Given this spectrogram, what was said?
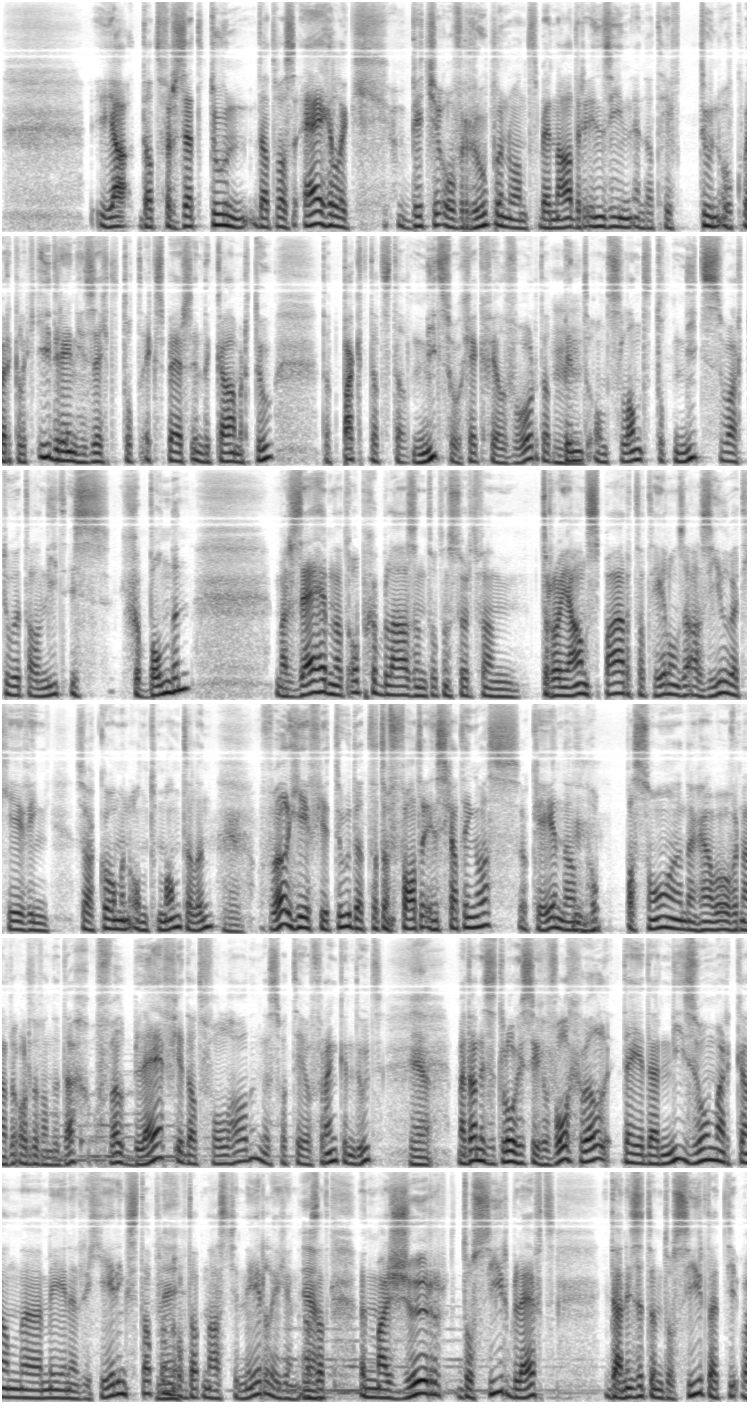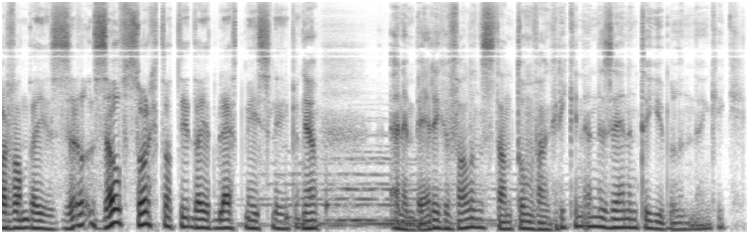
Ja, dat verzet toen, dat was eigenlijk een beetje overroepen, want bij nader inzien, en dat heeft toen ook werkelijk iedereen gezegd, tot experts in de Kamer toe, dat pact dat stelt niet zo gek veel voor. Dat Mhm. bindt ons land tot niets waartoe het al niet is gebonden. Maar zij hebben dat opgeblazen tot een soort van Trojaans paard dat heel onze asielwetgeving zou komen ontmantelen. Ja. Ofwel geef je toe dat dat een foute inschatting was, oké, en dan hop, passons, en dan gaan we over naar de orde van de dag. Ofwel blijf je dat volhouden, dat is wat Theo Franken doet. Ja. Maar dan is het logische gevolg wel dat je daar niet zomaar kan eh, mee in een regering stappen Nee. of dat naast je neerleggen. Ja. Als dat een majeur dossier blijft, dan is het een dossier dat je, waarvan dat je zel- zelf zorgt dat je, dat je het blijft meeslepen. ja. En in beide gevallen staan Tom van Grieken en de zijnen te jubelen, denk ik.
